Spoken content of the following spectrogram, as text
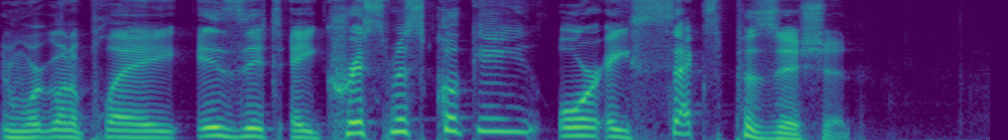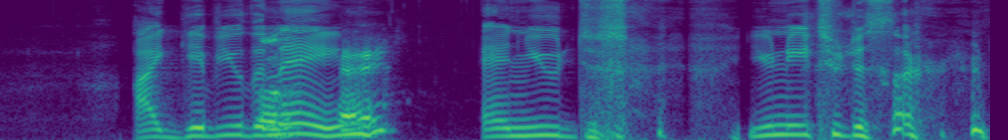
and we're going to play: Is it a Christmas cookie or a sex position? I give you the Okay. name, and you just you need to discern.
